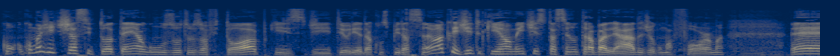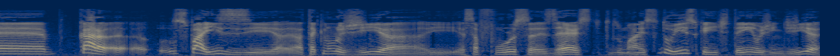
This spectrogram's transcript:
Como a gente já citou até em alguns outros off-topics de teoria da conspiração, eu acredito que realmente isso está sendo trabalhado de alguma forma. É, cara, os países a tecnologia essa força, exército tudo mais, tudo isso que a gente tem hoje em dia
